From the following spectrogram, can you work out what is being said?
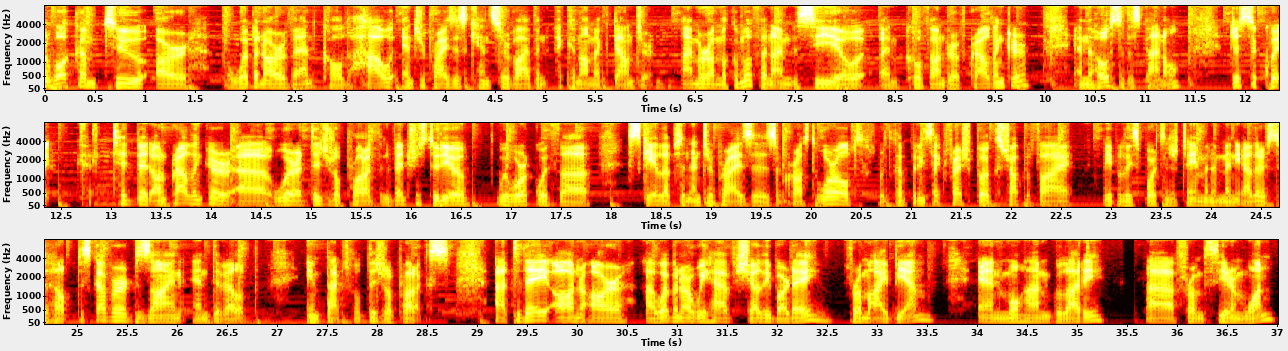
everyone. Welcome to our webinar event called How Enterprises Can Survive an Economic Downturn. I'm Aram Melkumov, and I'm the CEO and co founder of Crowdlinker and the host of this panel. Just a quick tidbit on Crowdlinker uh, we're a digital product and venture studio. We work with uh, scale ups and enterprises across the world with companies like FreshBooks, Shopify, Maple Leaf Sports Entertainment, and many others to help discover, design, and develop impactful digital products. Uh, today on our uh, webinar, we have Shelly Bardet from IBM and Mohan Gulati uh, from Theorem One.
